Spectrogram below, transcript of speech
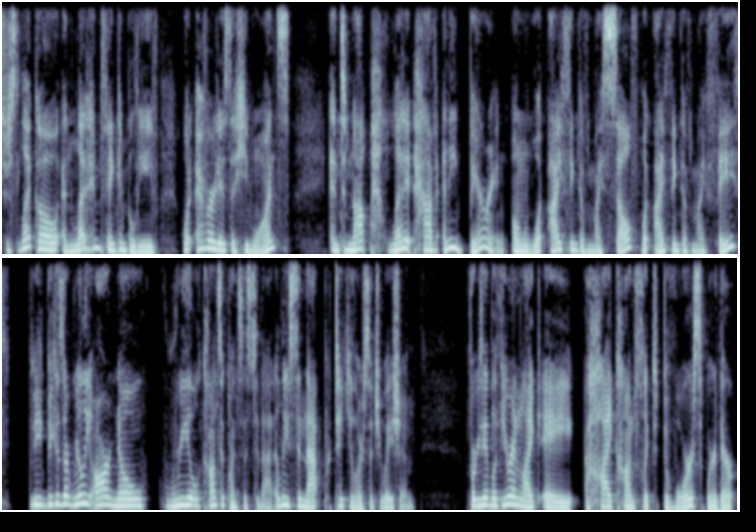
To just let go and let him think and believe whatever it is that he wants and to not let it have any bearing on what I think of myself, what I think of my faith, because there really are no real consequences to that, at least in that particular situation. For example, if you're in like a, high conflict divorce where there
